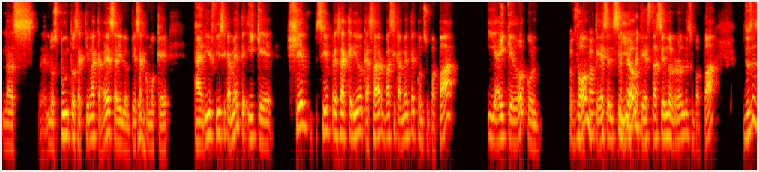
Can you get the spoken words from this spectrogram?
las, los puntos aquí en la cabeza y lo empieza como que a herir físicamente y que Shiv siempre se ha querido casar básicamente con su papá y ahí quedó con Tom, que es el CEO, que está haciendo el rol de su papá. Entonces,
